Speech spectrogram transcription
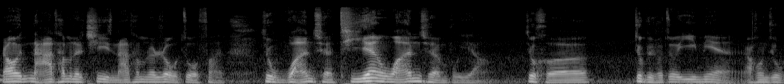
然后拿他们的 cheese，拿他们的肉做饭，就完全体验完全不一样，就和就比如说做意面，然后你就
